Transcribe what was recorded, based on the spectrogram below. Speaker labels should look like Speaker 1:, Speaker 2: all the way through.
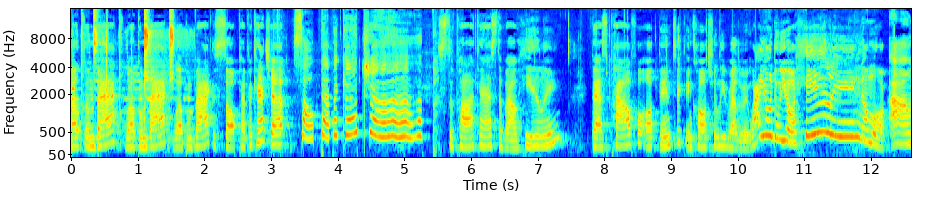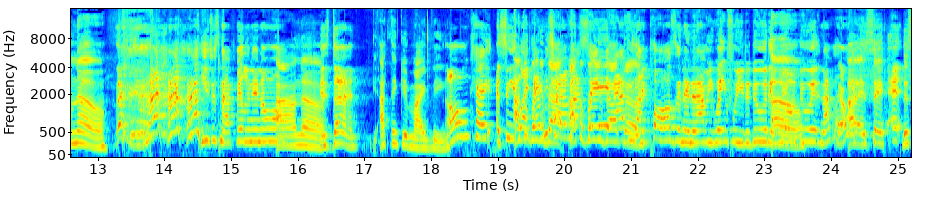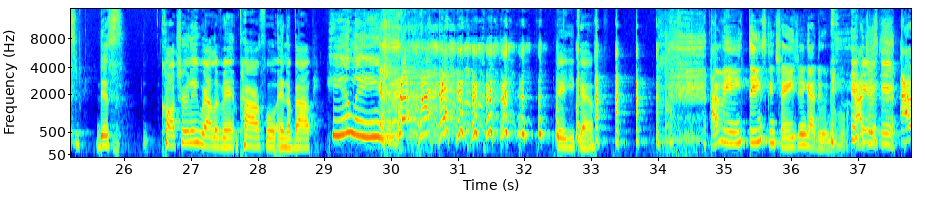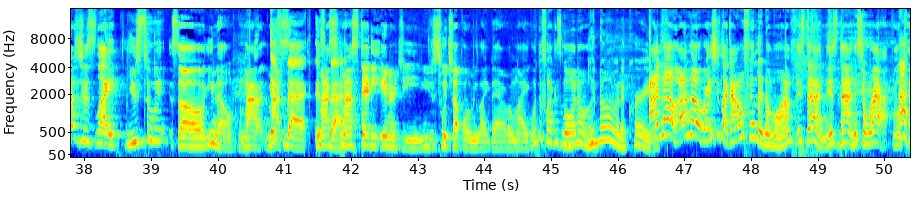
Speaker 1: Welcome back, welcome back, welcome back. It's Salt Pepper Ketchup.
Speaker 2: Salt, pepper, ketchup.
Speaker 1: It's the podcast about healing that's powerful, authentic, and culturally relevant. Why you don't do your healing no more?
Speaker 2: I don't know.
Speaker 1: you just not feeling it no more?
Speaker 2: I don't know.
Speaker 1: It's done.
Speaker 2: I think it might be.
Speaker 1: Oh, okay. See,
Speaker 2: I
Speaker 1: like
Speaker 2: bring it
Speaker 1: every
Speaker 2: back.
Speaker 1: time
Speaker 2: I
Speaker 1: I,
Speaker 2: can bring it back,
Speaker 1: I be
Speaker 2: though.
Speaker 1: like pausing and then I be waiting for you to do it and you
Speaker 2: Oh.
Speaker 1: don't do it, and I'm like, okay.
Speaker 2: I say
Speaker 1: Eh,
Speaker 2: this this culturally relevant, powerful, and about healing. there you go.
Speaker 1: I mean, things can change. You ain't gotta do it no more. I just, I was just like used to it, so you know, my, my
Speaker 2: It's back. It's
Speaker 1: my,
Speaker 2: back.
Speaker 1: my steady energy. You just switch up on me like that. I'm like, what the fuck is going on?
Speaker 2: You know I'm in a Aquarius.
Speaker 1: I know, I know, right? She's like, I don't feel it no more. I'm, it's done. It's done. It's a wrap. Okay.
